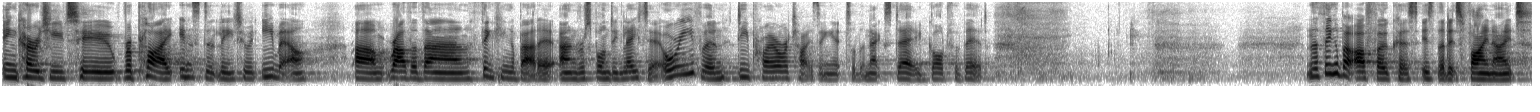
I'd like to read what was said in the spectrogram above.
encourage you to reply instantly to an email um, rather than thinking about it and responding later, or even deprioritizing it to the next day. God forbid. And the thing about our focus is that it's finite.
